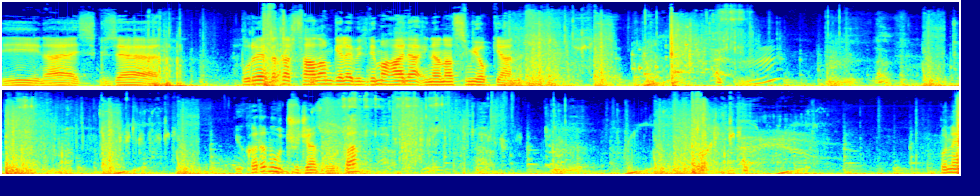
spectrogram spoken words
İyi nice güzel. Buraya kadar sağlam gelebildiğime hala inanasım yok yani. Yukarı mı uçacağız burada? Bu ne?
